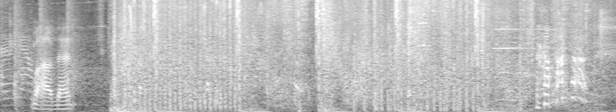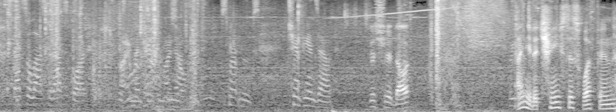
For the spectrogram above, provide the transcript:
Enemy down. Wow, that That's the last of that squad. Just to mention who we. Smart moves. Champions out. Good shit, dog. I need to change this weapon.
